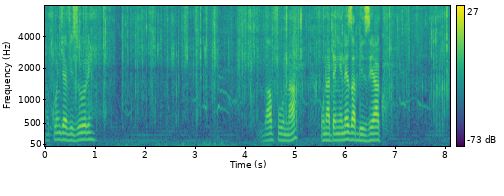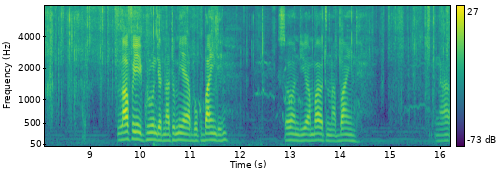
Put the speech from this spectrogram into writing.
nakunja vizuri, alafu una unatengeneza base yako, alafu hii glue ndio tunatumia ya book binding so ndio ambayo tuna bind. Na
